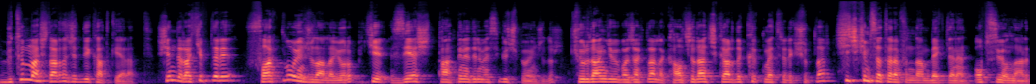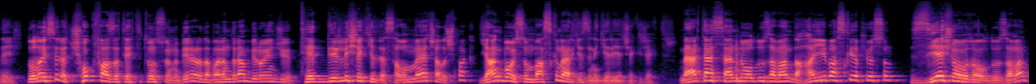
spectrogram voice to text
bütün maçlarda ciddi katkı yarattı. Şimdi rakipleri farklı oyuncularla yorup ki Ziyech tahmin edilmesi güç bir oyuncudur. Kürdan gibi bacaklarla kalçadan çıkardığı 40 metrelik şutlar hiç kimse tarafından beklenen opsiyonlar değil. Dolayısıyla çok fazla tehdit unsurunu bir arada barındıran bir oyuncuyu tedbirli şekilde savunmaya çalışmak Young Boys'un baskı merkezini geriye çekecektir. Mertens sende olduğu zaman daha iyi baskı yapıyorsun. Ziyech orada olduğu zaman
